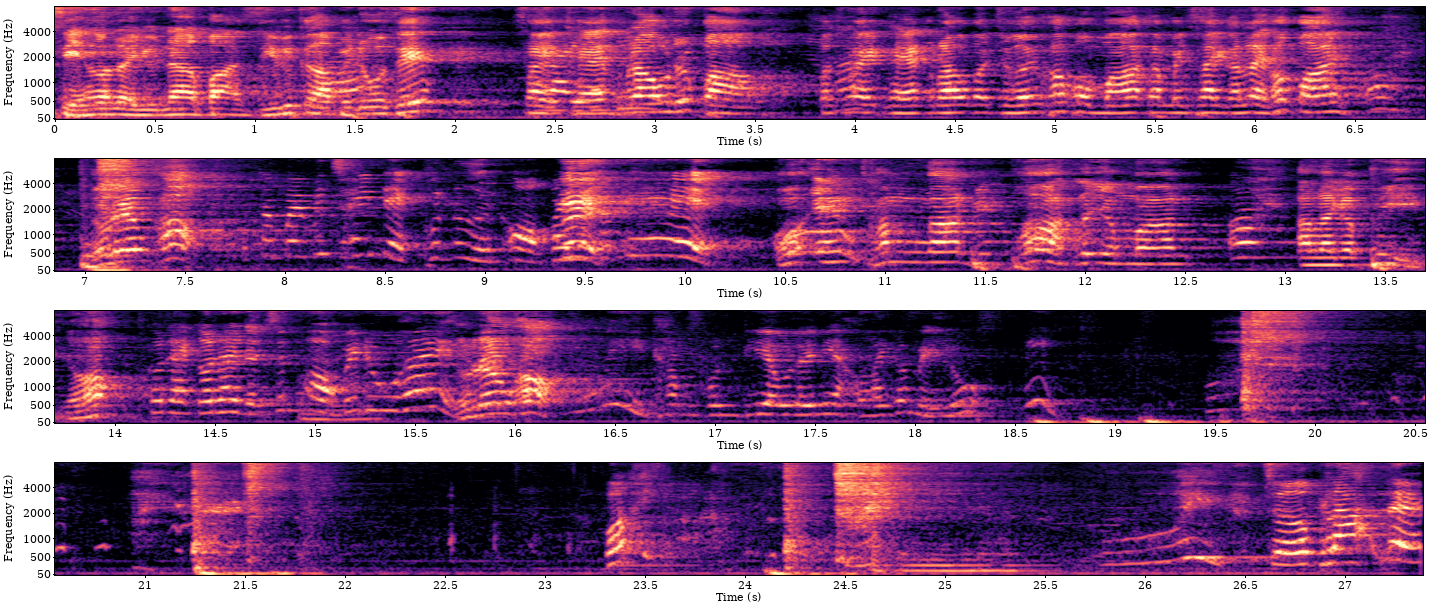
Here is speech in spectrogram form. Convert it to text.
เสียงอะไรอยู่หน้าบ้านศรีวิกาไปดูสิใช่แขกเราหรือเปล่าถ้าใช่แขกเราก็เชิญเข้าเข้ามาถ้าไม่ใช่กันไล่เข้าไปเร็วๆเข้า ทำไมไม่ใช่เด็กคนอื่นออกไปนี่ล่ะพี่โอ้เอ็งทำงานผิดพลาดแล้วยังมาโอ๊ยอะไรกับพี่อีกเนาะก็ได้ก็ได้เดี๋ยวฉันออกไปดูให้เร็วๆเข้าโอ้ยทำคนเดียวเลยเนี่ยอะไรก็ไม่รู้โอ๊ยโอ้ยเจอพระแล้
